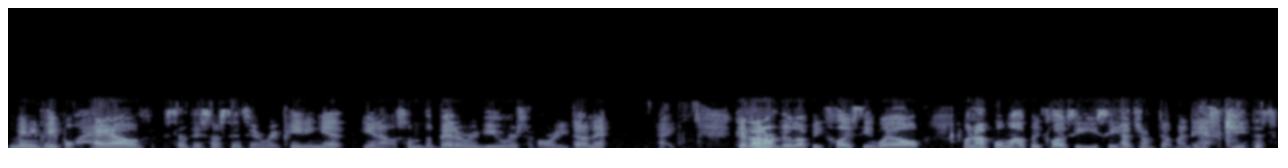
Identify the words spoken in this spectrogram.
Many people have, so there's no sense in repeating it. You know, some of the better reviewers have already done it. Hey, because I don't do uppy closey well. When I pull my uppy closey, you see how jumped up my desk is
